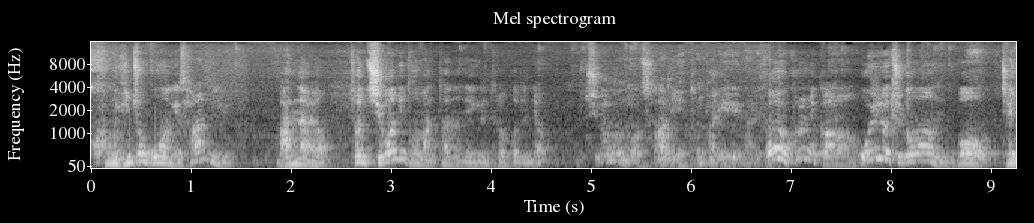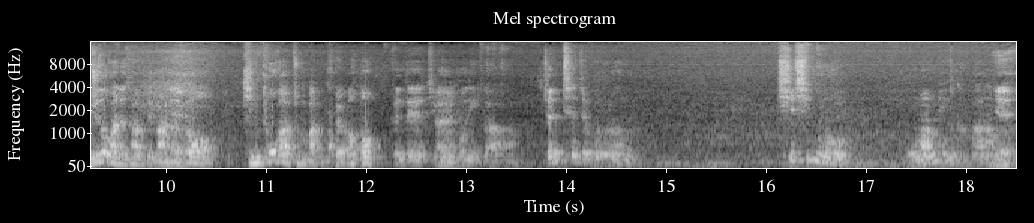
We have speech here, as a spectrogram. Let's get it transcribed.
그 인천공항에 사람이 많나요? 전 직원이 더 많다는 얘기를 들었거든요. 지금은 뭐 사람이 통팔이 많이 어, 그러니까 오히려 지금은 뭐 제주도 가는 사람들이 많아서 김포가 좀 많고요. 근데 지금 네. 보니까 전체적으로는 75만 명인가가 예.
